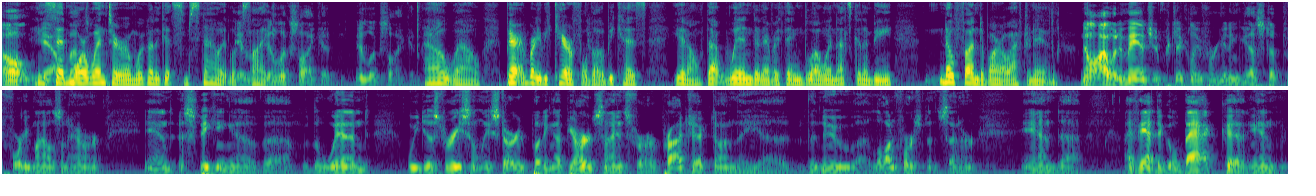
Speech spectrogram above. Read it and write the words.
Oh, He yeah, said more winter, and we're going to get some snow. It looks It, like. it looks like it. It looks like it. Oh well, everybody be careful though, because you know that wind and everything blowing. That's going to be no fun tomorrow afternoon. No, I would imagine, particularly if we're getting gusts up to 40 miles an hour. And speaking of uh, the wind, we just recently started putting up yard signs for our project on the uh, the new uh, law enforcement center, and uh, I've had to go back uh, and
